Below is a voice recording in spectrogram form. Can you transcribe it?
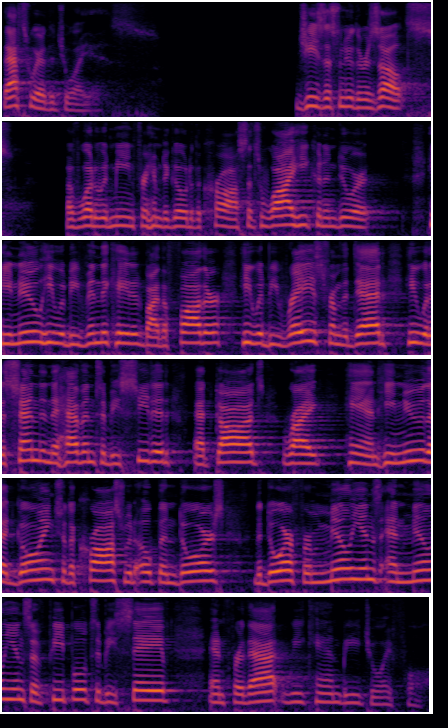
That's where the joy is. Jesus knew the results of what it would mean for him to go to the cross. That's why he could endure it. He knew he would be vindicated by the Father. He would be raised from the dead. He would ascend into heaven to be seated at God's right hand. He knew that going to the cross would open doors, the door for millions and millions of people to be saved, and for that we can be joyful.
